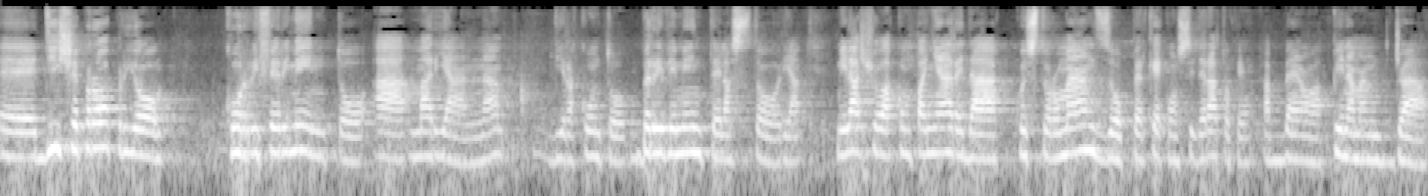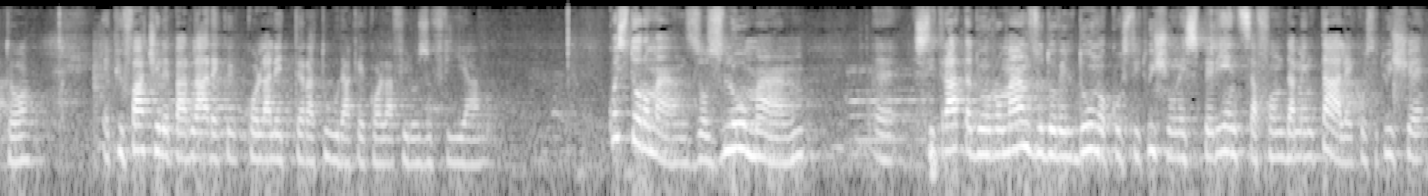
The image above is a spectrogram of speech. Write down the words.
eh, dice proprio con riferimento a Marianna, vi racconto brevemente la storia, mi lascio accompagnare da questo romanzo perché considerato che abbiamo appena mangiato è più facile parlare con la letteratura che con la filosofia. Questo romanzo, Slow Man, eh, si tratta di un romanzo dove il dono costituisce un'esperienza fondamentale, costituisce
